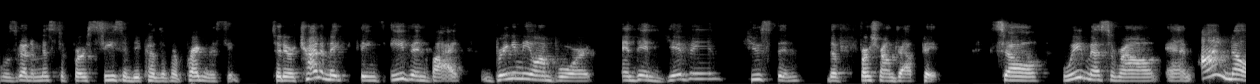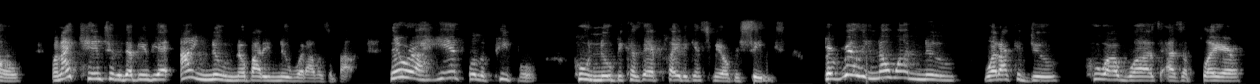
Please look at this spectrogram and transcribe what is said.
was going to miss the first season because of her pregnancy. So they were trying to make things even by bringing me on board and then giving Houston the first round draft pick. So we mess around, and I know when I came to the WNBA, I knew nobody knew what I was about. There were a handful of people who knew because they had played against me overseas. But really, no one knew what I could do, who I was as a player,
